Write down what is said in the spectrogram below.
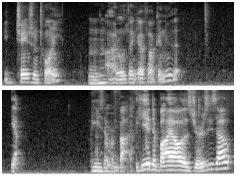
he changed from 20. Mm-hmm. I don't think I fucking knew that. Yeah. He's number five. He had to buy all his jerseys out.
